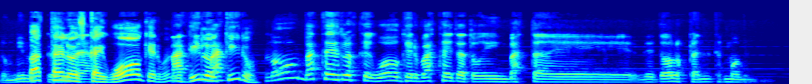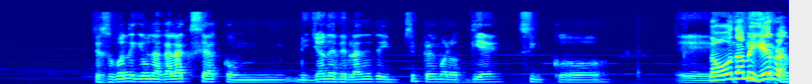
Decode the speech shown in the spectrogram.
los mismos Basta de los. Skywalker, bueno, Ba- dilo al tiro. No, basta de los Skywalker, basta de Tatooine, basta de, de todos los planetas. Se supone que una galaxia con millones de planetas y siempre vemos los 10, 5. No, dame guerra.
